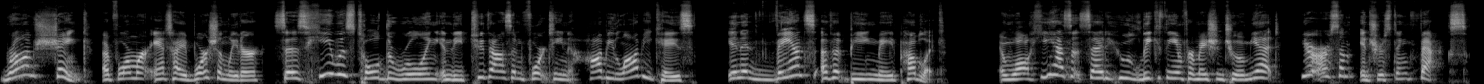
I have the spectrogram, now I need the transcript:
Rob Schenck, a former anti abortion leader, says he was told the ruling in the 2014 Hobby Lobby case in advance of it being made public. And while he hasn't said who leaked the information to him yet, here are some interesting facts.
